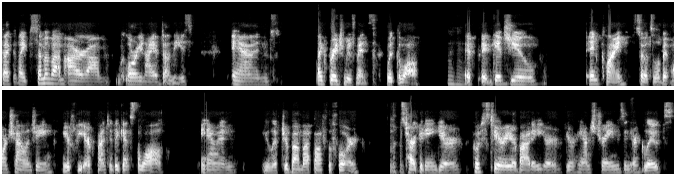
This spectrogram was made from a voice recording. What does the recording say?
that like some of them are um lori and i have done these and like bridge movements with the wall Mhm. it, it gives you incline so it's a little bit more challenging your feet are planted against the wall and you lift your bum up off the floor It's targeting your posterior body, your your hamstrings and your glutes.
